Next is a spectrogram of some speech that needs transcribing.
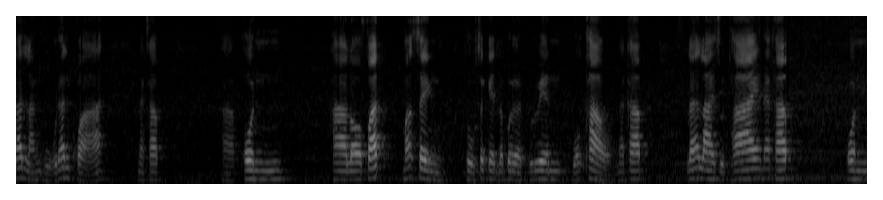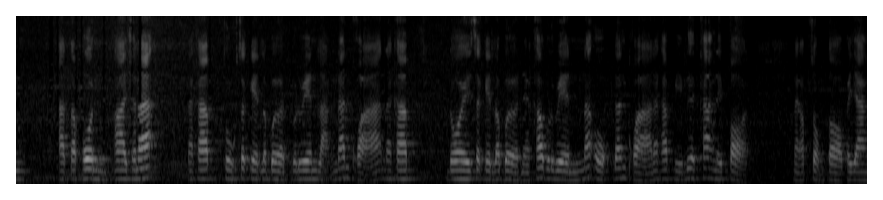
ด้านหลังหูด้านขวานะครับพลฮารอฟัตมะเซงถูกสะเก็ดระเบิดบริเวณหัวเข่านะครับ และรายสุดท้ายนะครับพลอัตพลพายชนะนะครับถูกสะเก็ดระเบิดบริเวณหลังด้านขวานะครับ โดยสะเก็ดระเบิดเนี่ยเข้าบริเวณหน้าอกด้านขวานะครับ มีเลือดข้างในปอด นะครับส่งต่อไปยัง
